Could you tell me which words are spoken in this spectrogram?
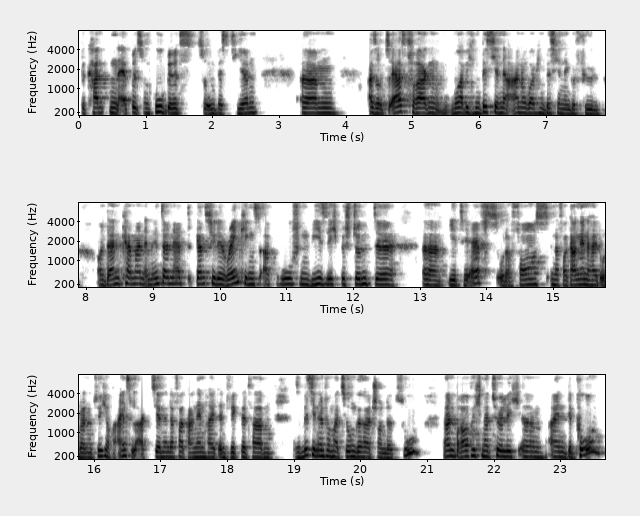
bekannten Apples und Googles zu investieren. Ähm, also zuerst fragen, wo habe ich ein bisschen eine Ahnung, wo habe ich ein bisschen ein Gefühl. Und dann kann man im Internet ganz viele Rankings abrufen, wie sich bestimmte äh, ETFs oder Fonds in der Vergangenheit oder natürlich auch Einzelaktien in der Vergangenheit entwickelt haben. Also ein bisschen Information gehört schon dazu. Dann brauche ich natürlich ähm, ein Depot.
